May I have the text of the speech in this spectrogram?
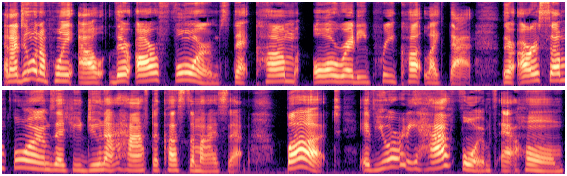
And I do want to point out there are forms that come already pre-cut like that. There are some forms that you do not have to customize them. But if you already have forms at home,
